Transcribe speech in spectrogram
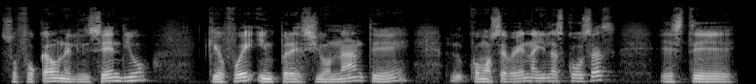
sofocaron el incendio que fue impresionante, ¿eh? como se ven ahí las cosas, este,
